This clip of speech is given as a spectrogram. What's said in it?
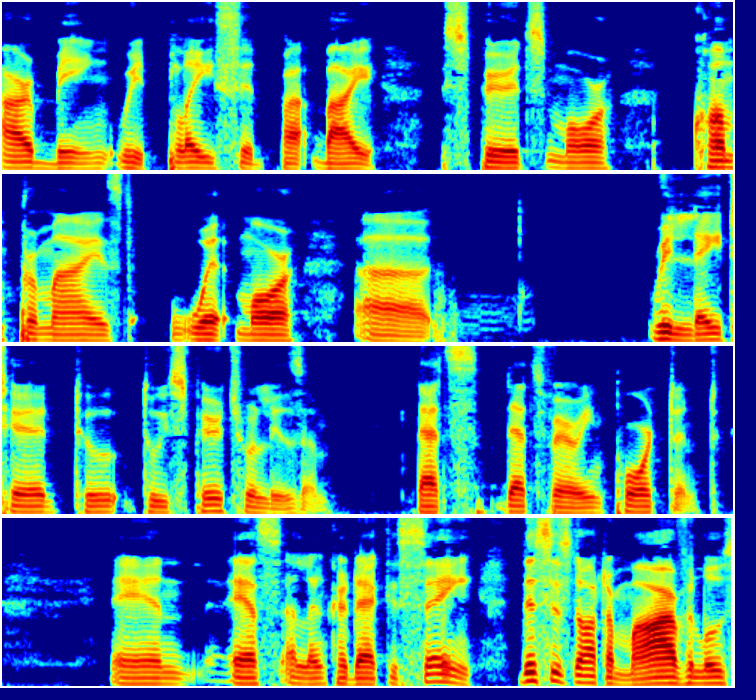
are being replaced by, by spirits more compromised with more uh, related to to spiritualism that's that's very important and as Allan Kardec is saying, this is not a marvelous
